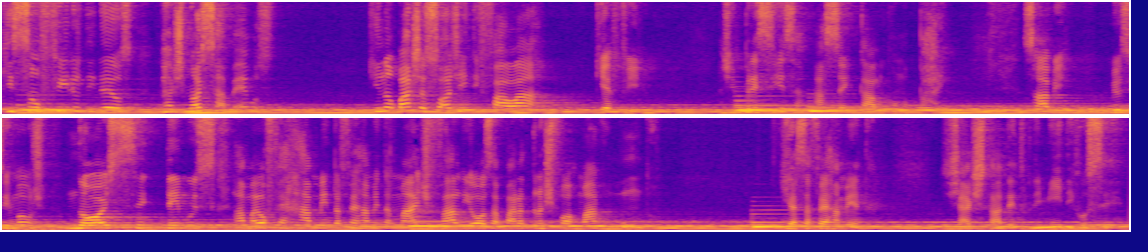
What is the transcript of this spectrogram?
que são filhos de Deus, mas nós sabemos que não basta só a gente falar que é filho, a gente precisa aceitá-lo como pai. Sabe, meus irmãos, nós temos a maior ferramenta, a ferramenta mais valiosa para transformar o mundo. E essa ferramenta já está dentro de mim e de você.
